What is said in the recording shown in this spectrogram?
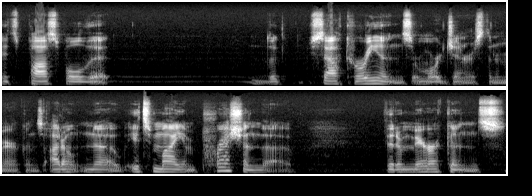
It's possible that the South Koreans are more generous than Americans. I don't know. It's my impression, though, that Americans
